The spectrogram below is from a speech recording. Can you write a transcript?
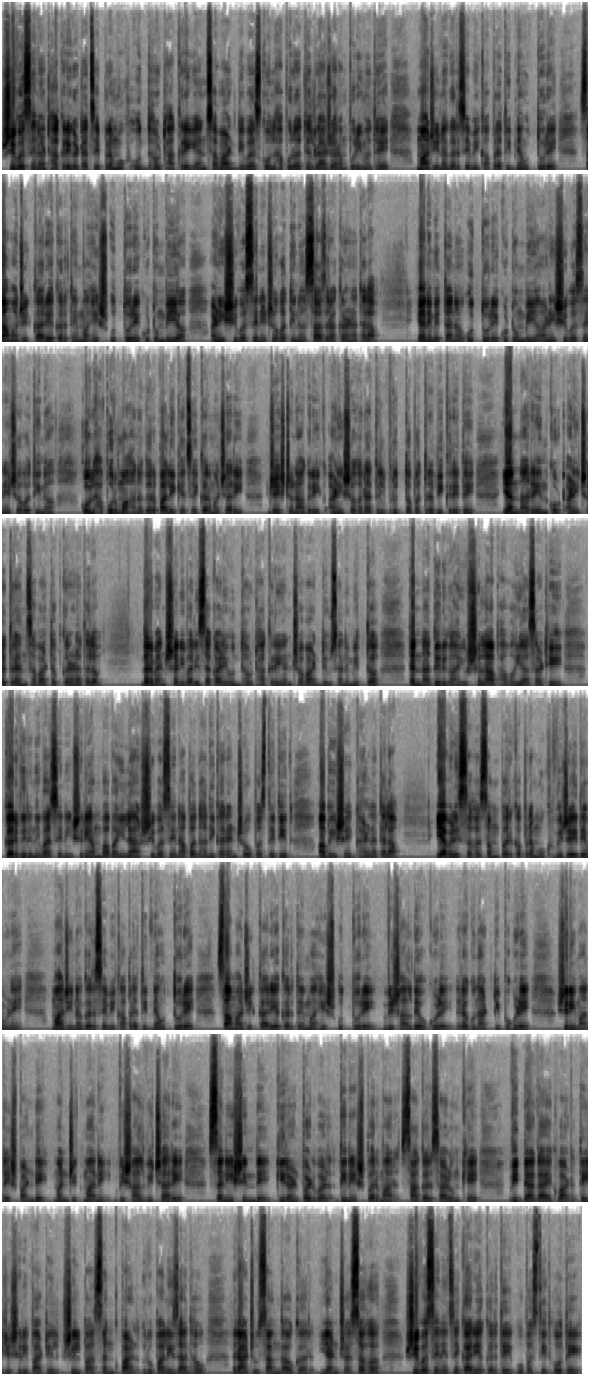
शिवसेना ठाकरे गटाचे प्रमुख उद्धव ठाकरे यांचा वाढदिवस कोल्हापुरातील राजारामपुरीमध्ये माजी नगरसेविका प्रतिज्ञा उत्तुरे सामाजिक कार्यकर्ते महेश उत्तुरे कुटुंबीय आणि शिवसेनेच्या वतीनं साजरा करण्यात आला. या निमित्तानं उत्तुरे कुटुंबीय आणि शिवसेनेच्या वतीनं कोल्हापूर महानगरपालिकेचे कर्मचारी ज्येष्ठ नागरिक आणि शहरातील वृत्तपत्र विक्रेते यांना रेनकोट आणि छत्र्यांचं वाटप करण्यात आलं. दरम्यान शनिवारी सकाळी उद्धव ठाकरे यांच्या वाढदिवसानिमित्त त्यांना दीर्घायुष्य लाभावं यासाठी करवीर निवासिनी श्री अंबाबाईला शिवसेना पदाधिकाऱ्यांच्या उपस्थितीत अभिषेक घालण्यात आला. यावेळी सहसंपर्क प्रमुख विजय देवणे माजी नगरसेविका प्रतिज्ञा उत्तुरे सामाजिक कार्यकर्ते महेश उत्तुरे विशाल देवकुळे रघुनाथ टिपुगडे श्रीमा देशपांडे मंजित माने विशाल विचारे सनी शिंदे किरण पडवळ दिनेश परमार सागर साळुंखे विद्या गायकवाड तेजश्री पाटील शिल्पा संकपाळ रुपाली जाधव राजू सांगावकर यांच्यासह शिवसेनेचे कार्यकर्ते उपस्थित होते.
